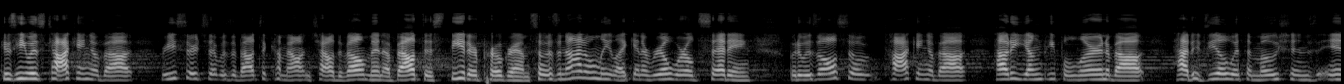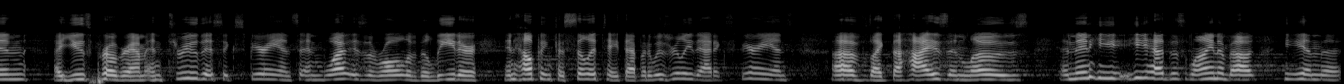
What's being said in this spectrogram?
because he was talking about research that was about to come out in child development about this theater program. So it was not only like in a real world setting, but it was also talking about how do young people learn about how to deal with emotions in a youth program and through this experience and what is the role of the leader in helping facilitate that. But it was really that experience of like the highs and lows. And then he, he had this line about, he and the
